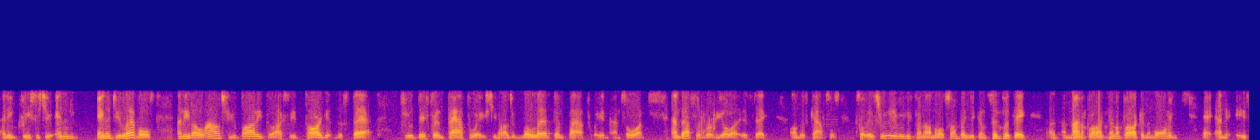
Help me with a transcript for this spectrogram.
and increases your energy, energy levels and it allows your body to actually target the fat through different pathways, you know, the leptin pathway and, and so on. And that's the rhodiola effect on these capsules. So it's really, really phenomenal. Something you can simply take at, at 9 o'clock, 10 o'clock in the morning, and it's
